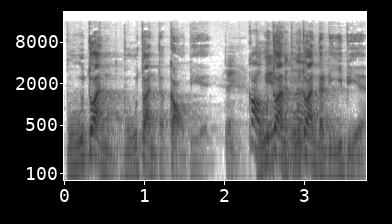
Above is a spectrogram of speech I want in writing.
不断不断的告别。对，不断不断的离别，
